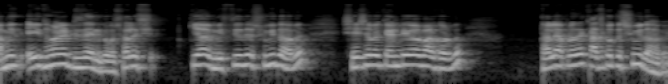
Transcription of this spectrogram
আমি এই ধরনের ডিজাইন করব। তাহলে কী হবে? মিস্ত্রিদের সুবিধা হবে, সেই হিসাবে ক্যান্টিনগুলো বার করবে, তাহলে আপনাদের কাজ করতে সুবিধা হবে।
